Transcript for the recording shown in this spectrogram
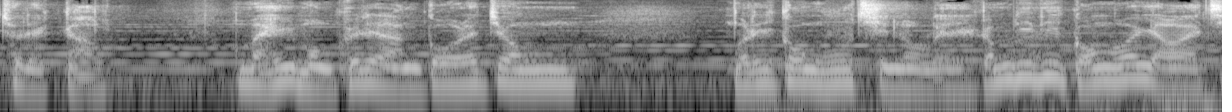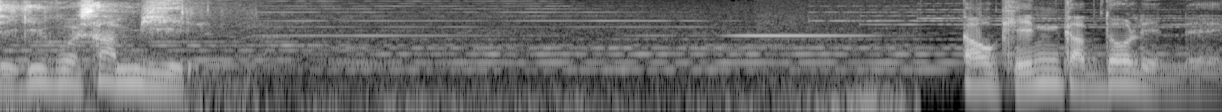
出嚟教，咁啊希望佢哋能夠咧將我哋功夫傳落嚟。咁呢啲講開又係自己個心意。舊拳咁多年嚟，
